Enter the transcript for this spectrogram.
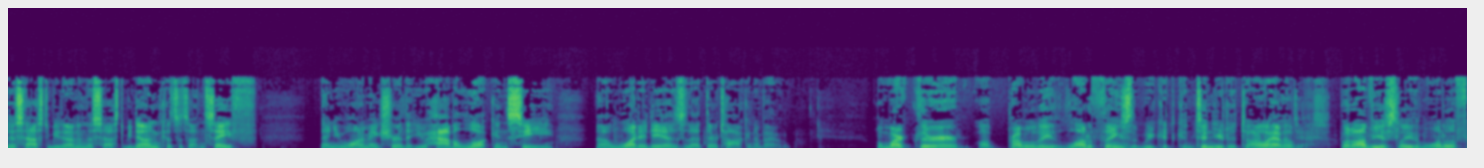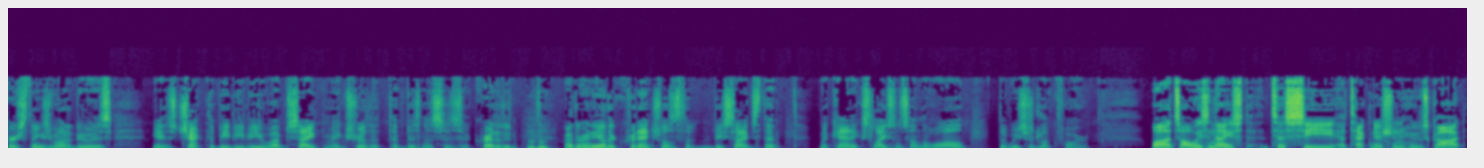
this has to be done and this has to be done because it's unsafe, then you want to make sure that you have a look and see uh, what it is that they're talking about. Well, Mark, there are uh, probably a lot of things that we could continue to talk oh, about. heavens, yes. But obviously, one of the first things you want to do is is check the BBB website, make sure that the business is accredited. Mm-hmm. Are there any other credentials that, besides the mechanic's license on the wall that we should look for? Well, it's always nice to see a technician who's got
